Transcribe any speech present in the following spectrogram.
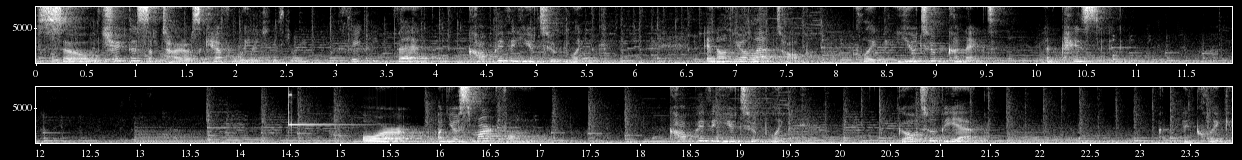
So check the subtitles carefully. Then copy the YouTube link and on your laptop, click YouTube Connect and paste it. Or on your smartphone, copy the YouTube link, go to the app, and click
